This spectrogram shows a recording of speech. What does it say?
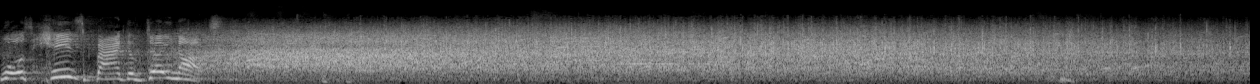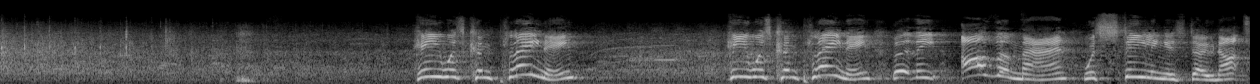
was his bag of donuts. He was complaining he was complaining that the other man was stealing his donuts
